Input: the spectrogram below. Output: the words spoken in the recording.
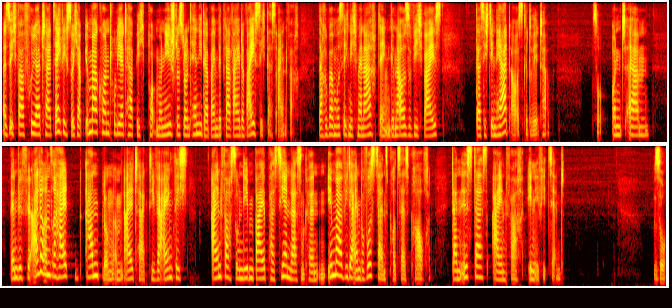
Also ich war früher tatsächlich so, ich habe immer kontrolliert, habe ich Portemonnaie, Schlüssel und Handy dabei. Mittlerweile weiß ich das einfach. Darüber muss ich nicht mehr nachdenken, genauso wie ich weiß, dass ich den Herd ausgedreht habe. So und ähm, wenn wir für alle unsere Handlungen im Alltag, die wir eigentlich einfach so nebenbei passieren lassen könnten, immer wieder einen Bewusstseinsprozess brauchen, dann ist das einfach ineffizient. So.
